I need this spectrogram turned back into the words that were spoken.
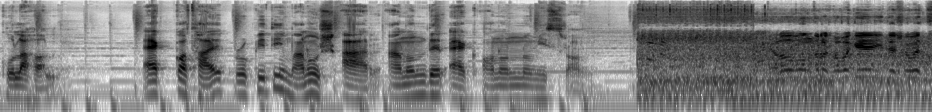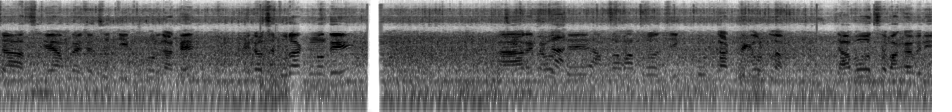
কোলাহল। এক কথায়, প্রকৃতি মানুষ আর আনন্দের এক অনন্য মিশ্রণ। বন্ধুরা, সবাইকে ঈদের শুভেচ্ছা। আজকে আমরা এসেছি জিতপুর ঘাটে। এটা হচ্ছে তুরাক নদী। আর এটা হচ্ছে আমরা মাত্র জিতপুর ঘাট থেকে উঠলাম। যাব হচ্ছে বাঙ্গাবিরি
